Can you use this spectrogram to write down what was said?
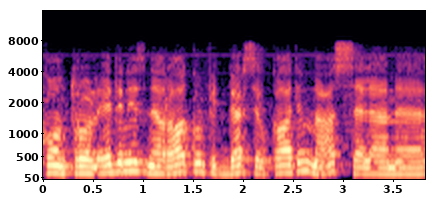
kontrol ediniz. Nerakum fid dersil kadim ma'as selame.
